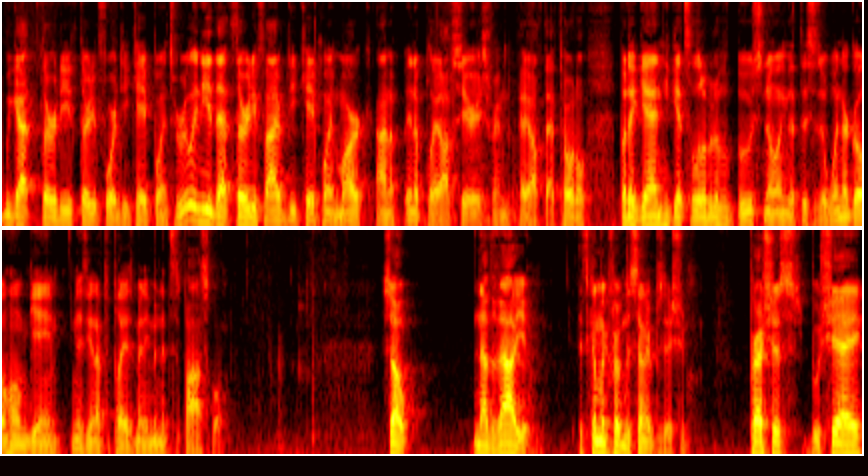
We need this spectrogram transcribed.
we got 30, 34 DK points. We really need that 35 DK point mark on a, in a playoff series for him to pay off that total. But again, he gets a little bit of a boost knowing that this is a win or go home game, and he's going to have to play as many minutes as possible. So, now the value. It's coming from the center position. Precious, Boucher,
